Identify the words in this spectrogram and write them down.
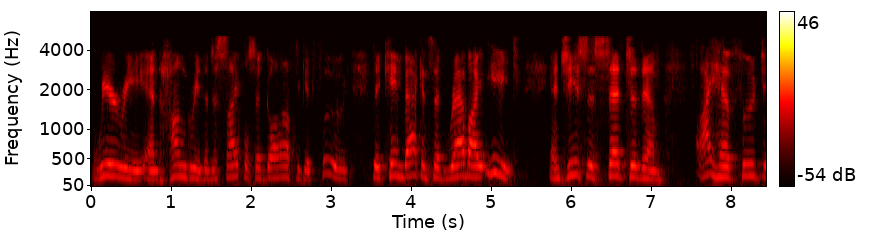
weary and hungry. The disciples had gone off to get food. They came back and said, Rabbi, eat. And Jesus said to them, I have food to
